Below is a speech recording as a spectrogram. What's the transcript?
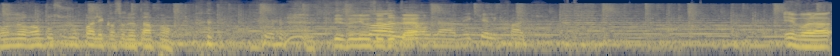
On ne rembourse toujours pas les cancers de tympan. Désolé aux Oh là auditeurs. là, mais quel crack. Et voilà,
